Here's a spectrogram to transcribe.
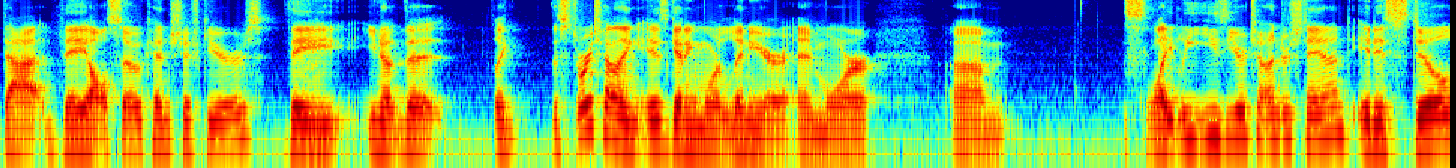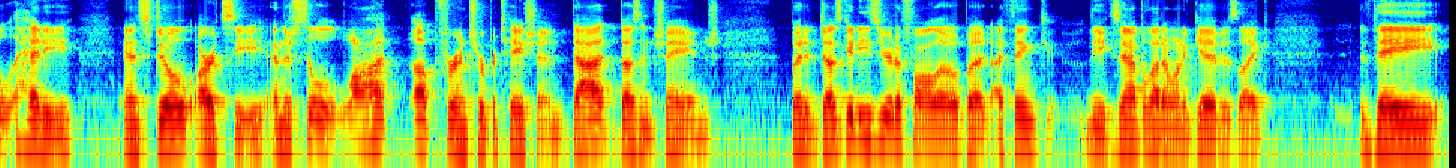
that they also can shift gears. They, you know, the like the storytelling is getting more linear and more um, slightly easier to understand. It is still heady and still artsy, and there's still a lot up for interpretation. That doesn't change, but it does get easier to follow. But I think the example that I want to give is like they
